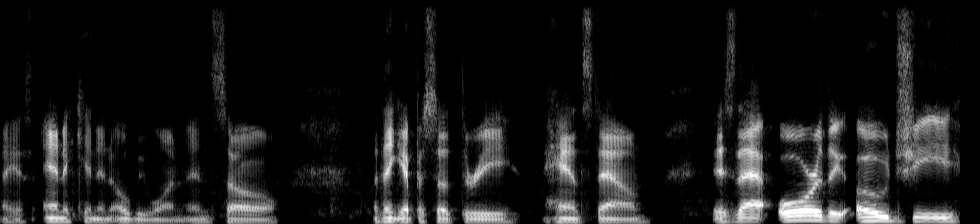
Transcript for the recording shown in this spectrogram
I guess Anakin and Obi Wan. And so, I think Episode Three, hands down, is that or the OG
